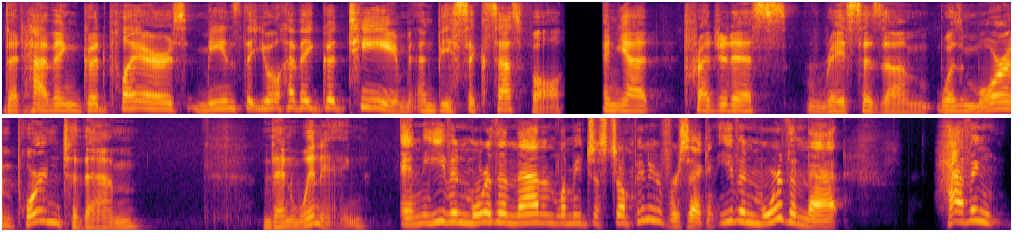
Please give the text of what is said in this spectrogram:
that having good players means that you'll have a good team and be successful. And yet prejudice racism was more important to them than winning and even more than that, and let me just jump in here for a second, even more than that, having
